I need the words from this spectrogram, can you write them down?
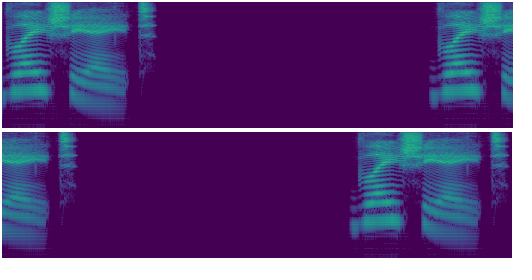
glaciate. Glaciate. Glaciate.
